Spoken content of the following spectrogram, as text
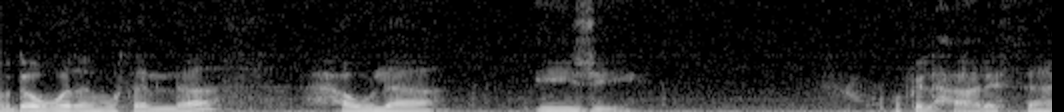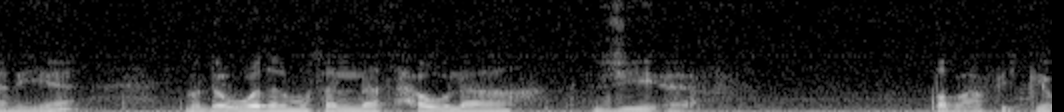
ندور المثلث حول EG وفي الحالة الثانية ندور المثلث حول GF طبعا في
